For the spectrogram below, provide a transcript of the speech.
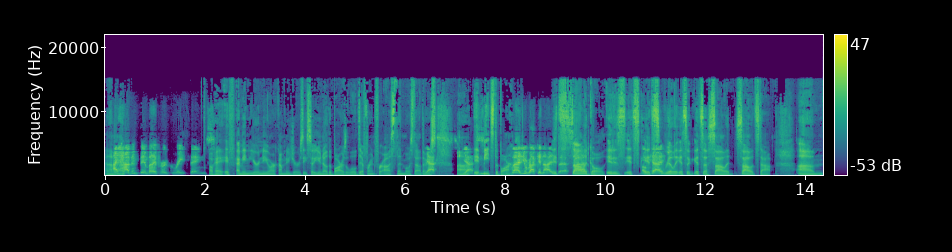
and I, I haven't been, but I've heard great things. Okay, if I mean you're in New York, I'm New Jersey, so you know the bar is a little different for us than most others. Yes, uh, yes. it meets the bar. I'm glad you recognize it's that. solid gold. It is. It's okay. it's really it's a it's a solid solid stop. Um,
